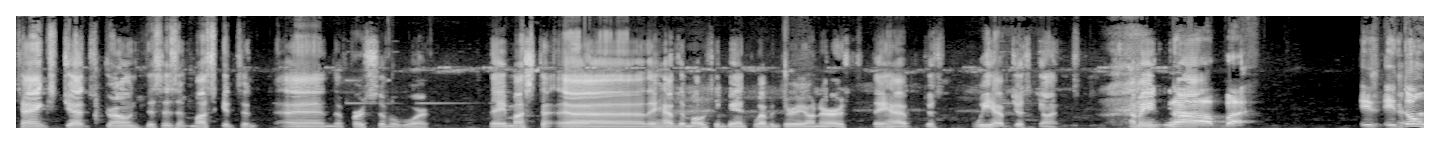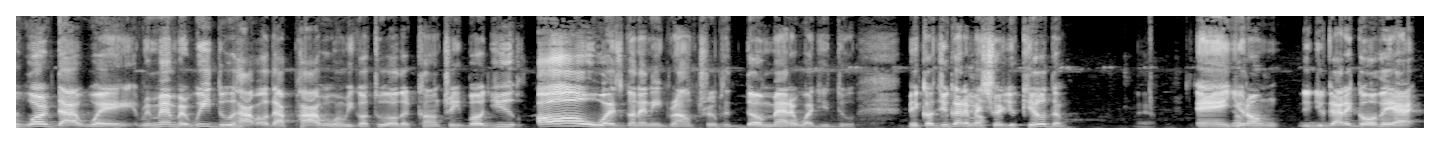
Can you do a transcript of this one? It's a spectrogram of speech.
tanks, jets, drones. This isn't muskets and, and the first Civil War. They must. Uh, they have the most advanced weaponry on Earth. They have just. We have just guns. I mean, yeah, No, but it, it don't work that way. Remember, we do have all that power when we go to other country, but you always gonna need ground troops. It don't matter what you do, because you gotta Yeah. make sure you kill them. Yeah. And you don't. You gotta go there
